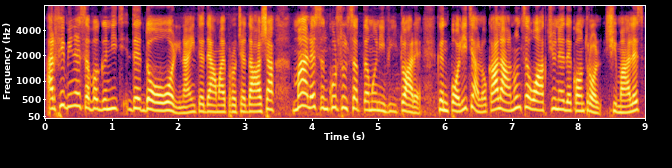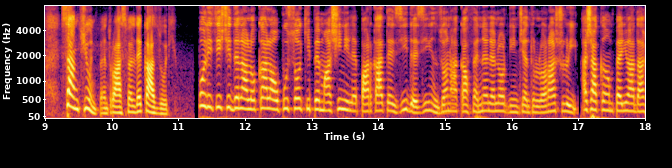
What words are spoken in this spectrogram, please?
Ar fi bine să vă gândiți de două ori înainte de a mai proceda așa, mai ales în cursul săptămânii viitoare, când poliția locală anunță o acțiune de control și mai ales sancțiuni pentru astfel de cazuri. Polițiștii de la local au pus ochii pe mașinile parcate zi de zi în zona cafenelelor din centrul orașului, așa că în perioada 17-22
